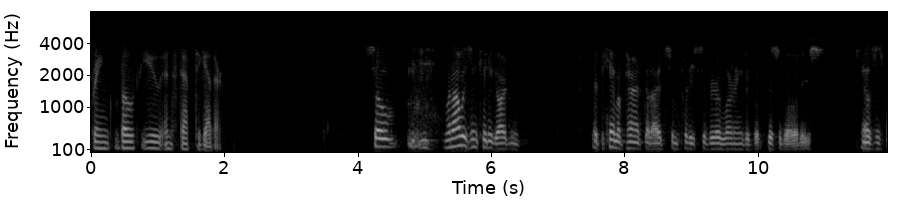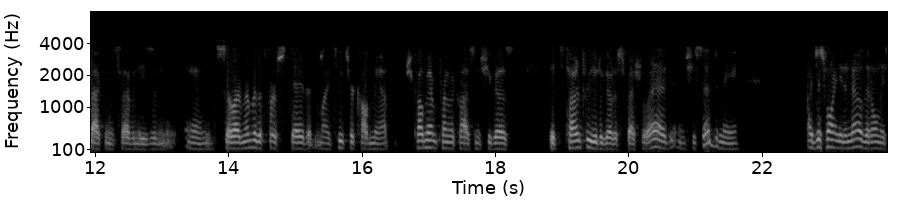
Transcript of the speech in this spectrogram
bring both you and Steph together? So, when I was in kindergarten, it became apparent that I had some pretty severe learning disabilities. You know, this is back in the 70s, and and so I remember the first day that my teacher called me up. She called me up in front of the class, and she goes, it's time for you to go to special ed. And she said to me, I just want you to know that only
